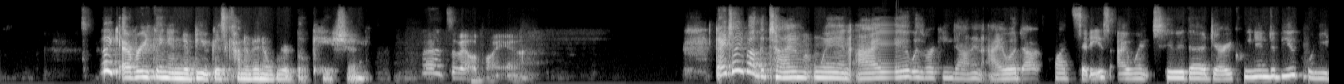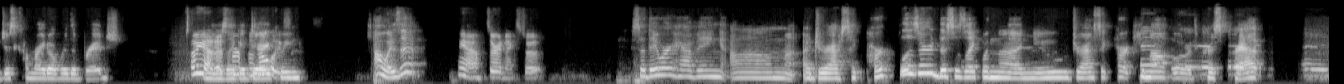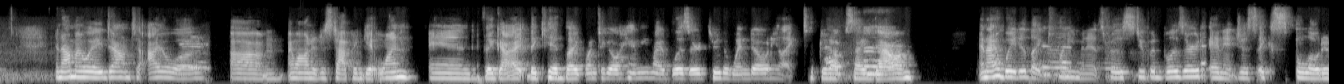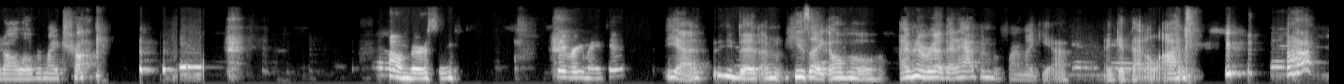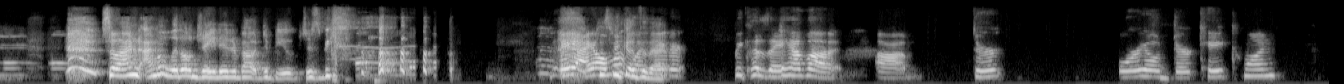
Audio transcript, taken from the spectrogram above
I feel like everything in Dubuque is kind of in a weird location. that's a valid point. Yeah. Did I tell you about the time when I was working down in Iowa, down Quad Cities? I went to the Dairy Queen in Dubuque when you just come right over the bridge. Oh yeah, there's like a Dairy Queen. Oh, is it? Yeah, it's right next to it. So they were having um, a Jurassic Park blizzard. This is like when the new Jurassic Park came out, with Chris Pratt. And on my way down to Iowa, um, I wanted to stop and get one. And the guy, the kid, like went to go hand me my blizzard through the window, and he like tipped it upside down. And I waited like 20 minutes for the stupid blizzard, and it just exploded all over my truck. How embarrassing. Did they remake it. Yeah, he did. I'm, he's like, oh, I've never had that happen before. I'm like, yeah, I get that a lot. so I'm I'm a little jaded about Dubuque just because. Hey, I Just because of that. because they have a um, dirt Oreo dirt cake one.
